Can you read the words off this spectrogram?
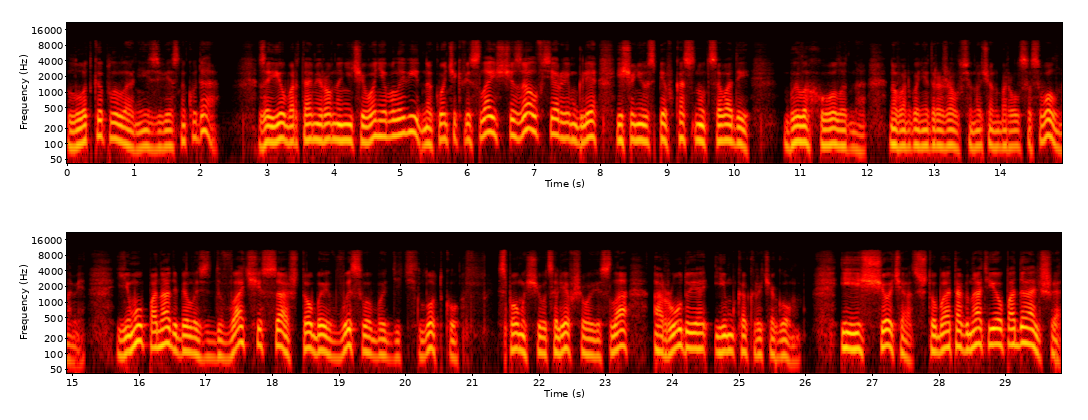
Лодка плыла неизвестно куда. За ее бортами ровно ничего не было видно. Кончик весла исчезал в серой мгле, еще не успев коснуться воды. Было холодно, но Ван Го не дрожал всю ночь, он боролся с волнами. Ему понадобилось два часа, чтобы высвободить лодку с помощью уцелевшего весла, орудуя им как рычагом и еще час, чтобы отогнать ее подальше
